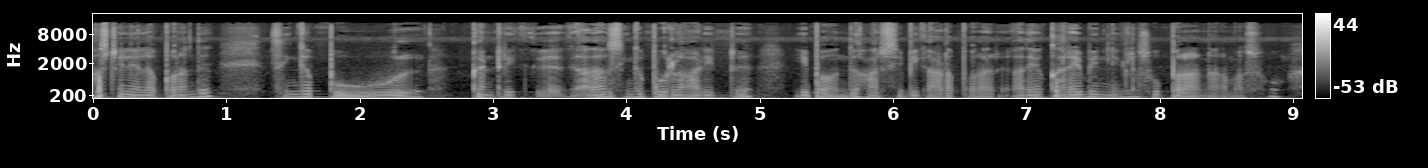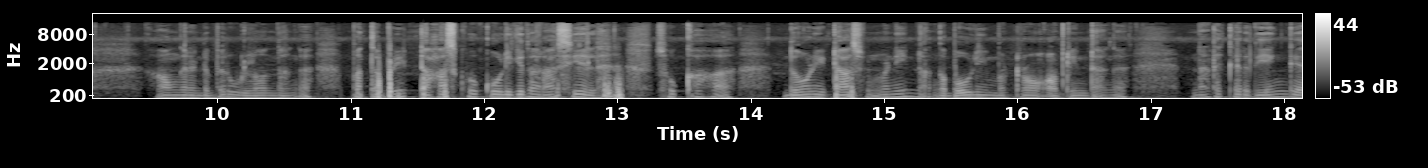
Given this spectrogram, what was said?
ஆஸ்திரேலியாவில் பிறந்து சிங்கப்பூர் கண்ட்ரிக்கு அதாவது சிங்கப்பூரில் ஆடிட்டு இப்போ வந்து ஆர்சிபிக்கு ஆட போகிறாரு அதே கரேபியன் லீக்கில் சூப்பராக ஆடினாரம்மா ஸோ அவங்க ரெண்டு பேரும் உள்ளே வந்தாங்க. மற்றபடி டாஸ்க்கும் கோலிக்கு தான் ராசியே இல்லை. ஸோ கா தோனி டாஸ் வின் பண்ணி நாங்கள் பவுலிங் பண்ணுறோம் அப்படின்ட்டாங்க. நடக்கிறது எங்கே?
